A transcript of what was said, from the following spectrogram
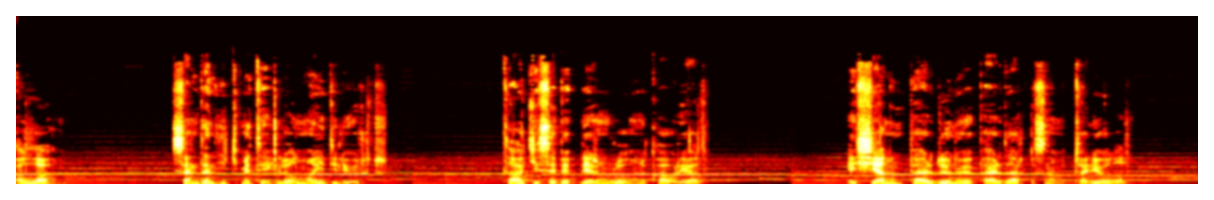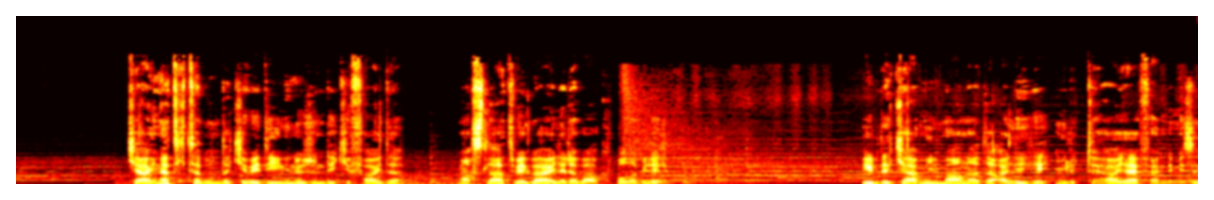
Allah'ım, senden hikmet ehli olmayı diliyoruz. Ta ki sebeplerin ruhunu kavrayalım. Eşyanın perde önü ve perde arkasına muttali olalım kainat kitabındaki ve dinin özündeki fayda, maslahat ve gayelere vakıf olabilelim. Bir de kamil manada aleyhe ikmülü tehaya Efendimiz'i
